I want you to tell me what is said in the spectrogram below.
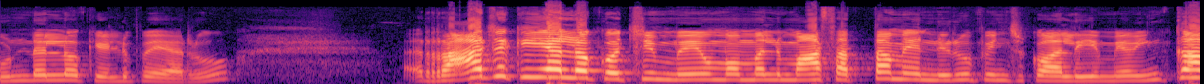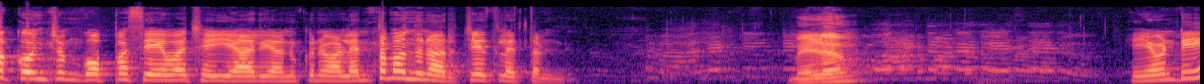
గుండెల్లోకి వెళ్ళిపోయారు. రాజకీయాల్లోకి వచ్చి మేము మమ్మల్ని మా సత్తా మేము నిరూపించుకోవాలి. మేము ఇంకా కొంచెం గొప్ప సేవ చేయాలి అనుకునే వాళ్ళు ఎంతమంది ఉన్నారు? చేతులు ఎత్తండి. మేడం. ఏమండి?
